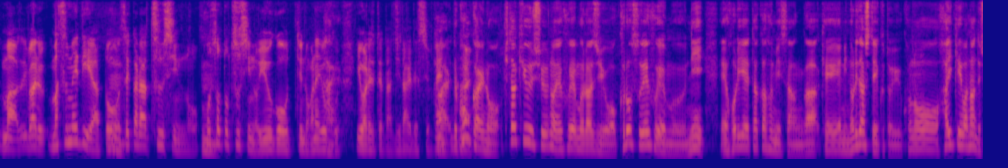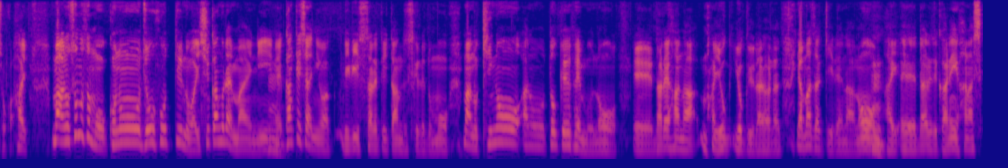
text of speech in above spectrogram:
まあ、いわゆるマスメディアと、それから通信の、放送と通信の融合っていうのがね、よはい。く言われてた時代ですよね。はい、で今回の北九州の FM ラジオクロス FM に、えー堀江貴文さんが経営に乗り出していくというこの背景は何でしょうか、はい。まあ、あのそもそもこの情報っていうのは1週間ぐらい前に、えー関係者にはリリースされていたんですけれども、まあ、あの昨日あの東京 FM の、えー、誰花、まあ、よよく言う誰花山崎怜奈の、ん。はいえー誰かに話し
